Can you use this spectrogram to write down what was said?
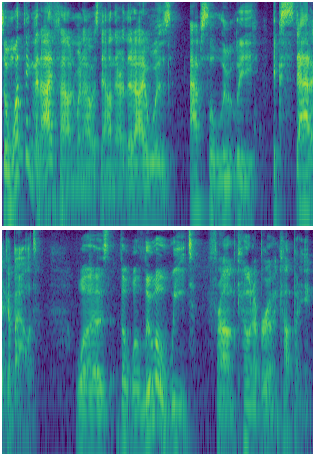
So one thing that I found when I was down there that I was absolutely ecstatic about was the Wailua wheat from Kona Brewing Company.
